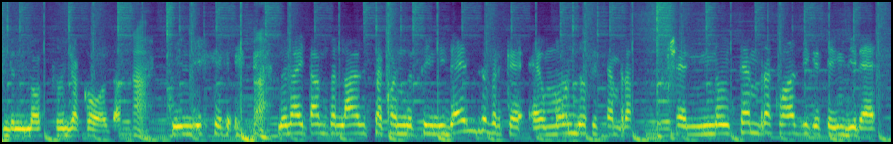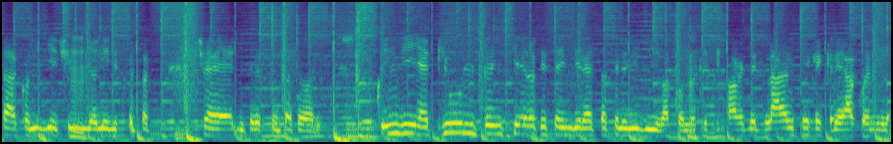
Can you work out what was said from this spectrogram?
del nostro Giacosa. Ah. Quindi ah. non hai tanto l'ansia quando sei lì dentro perché è un mondo che sembra, cioè non sembra quasi che sei in diretta con 10 mm. milioni di, spettatori, cioè, di telespettatori. Quindi è più il pensiero che sei in diretta televisiva, quello che ti fa vedere l'ansia che crea quel,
